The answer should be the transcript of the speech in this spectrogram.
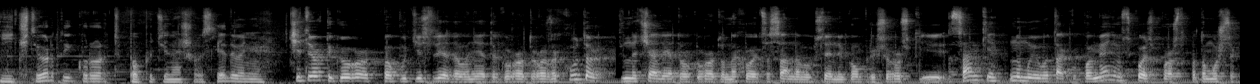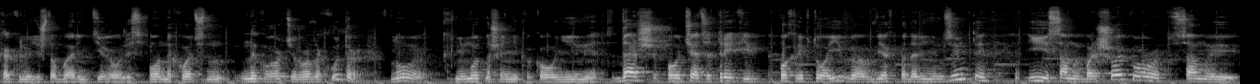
И четвертый курорт по пути нашего исследования Четвертый курорт по пути следования это курорт Роза Хутор. В начале этого курорта находится санно-бобслейный комплекс Русские Санки. Ну, мы его так упомянем вскользь, просто потому что, как люди, чтобы ориентировались, он находится на курорте Роза Хутор, но к нему отношения никакого не имеет. Дальше, получается, третий по хребту Аивга вверх по долине Мзымты. И самый большой курорт, самый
